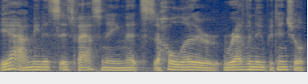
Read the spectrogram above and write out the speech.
yeah, I mean, it's it's fascinating. That's a whole other revenue potential.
